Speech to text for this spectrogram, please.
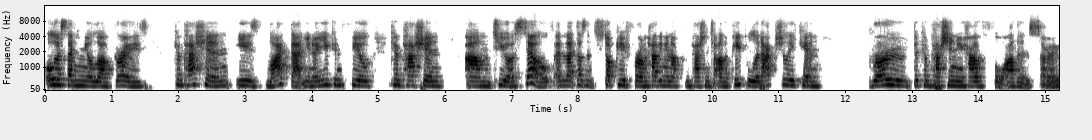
all of a sudden your love grows. Compassion is like that. You know, you can feel compassion um, to yourself, and that doesn't stop you from having enough compassion to other people. It actually can grow the compassion you have for others. So,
